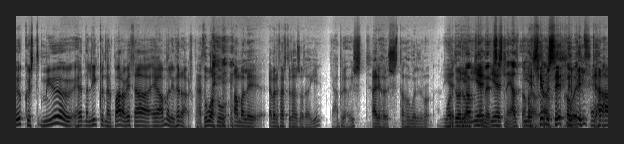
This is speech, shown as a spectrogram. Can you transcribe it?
aukust mjög hérna, líkunar bara við það að eiga ammali fyrra sko. En þú átt nú ammali ef verið færstur þessu orðið ekki Já, bara haust Það er í haust, þannig að þú verður Ég- þá ég- kemur ég- setni aldan ég- kemur COVID. bylgja. Já,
